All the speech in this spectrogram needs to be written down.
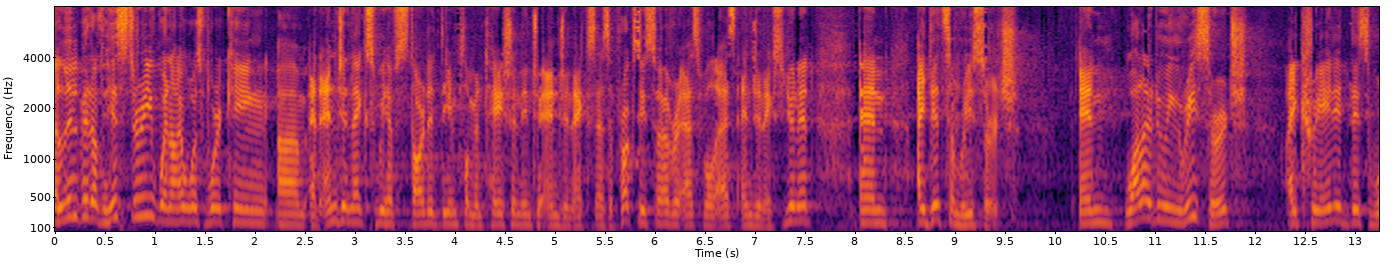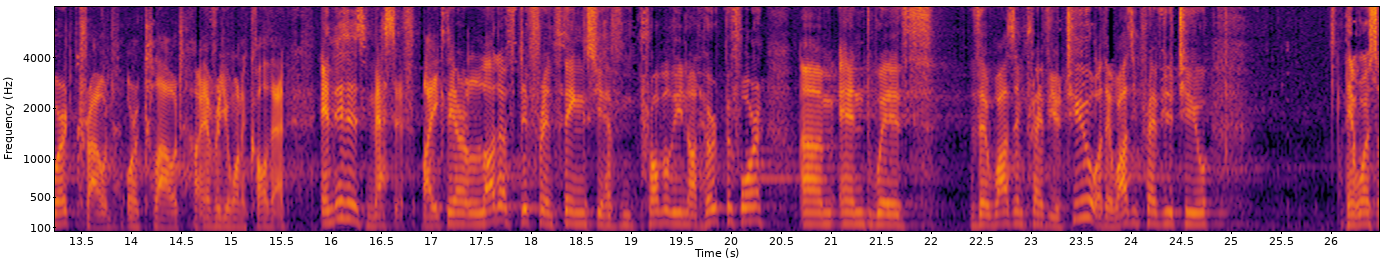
A little bit of history, when I was working um, at Nginx, we have started the implementation into Nginx as a proxy server as well as Nginx unit, and I did some research. And while I'm doing research, I created this word crowd, or cloud, however you want to call that. And this is massive. Like, there are a lot of different things you have probably not heard before. Um, and with the WASM Preview 2, or the WASI Preview 2, there was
